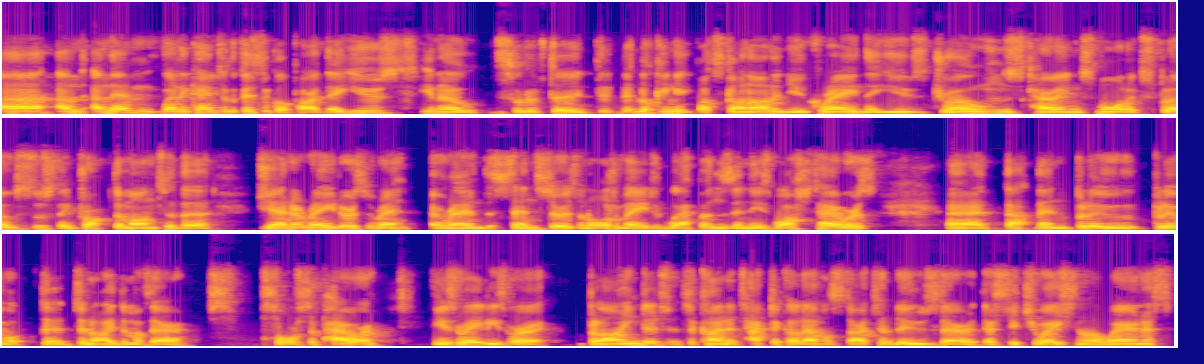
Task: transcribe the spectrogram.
Uh, and and then when it came to the physical part, they used you know sort of the, the, looking at what's gone on in Ukraine. They used drones carrying small explosives. They dropped them onto the generators around around the sensors and automated weapons in these watchtowers. Uh, that then blew blew up the denied them of their source of power. The Israelis were blinded. It's a kind of tactical level start to lose their their situational awareness.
